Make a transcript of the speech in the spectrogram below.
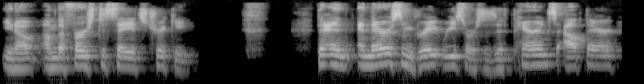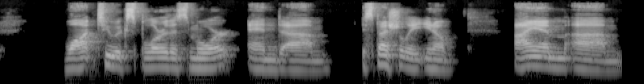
You know, I'm the first to say it's tricky. and and there are some great resources if parents out there want to explore this more and um, especially you know i am um,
